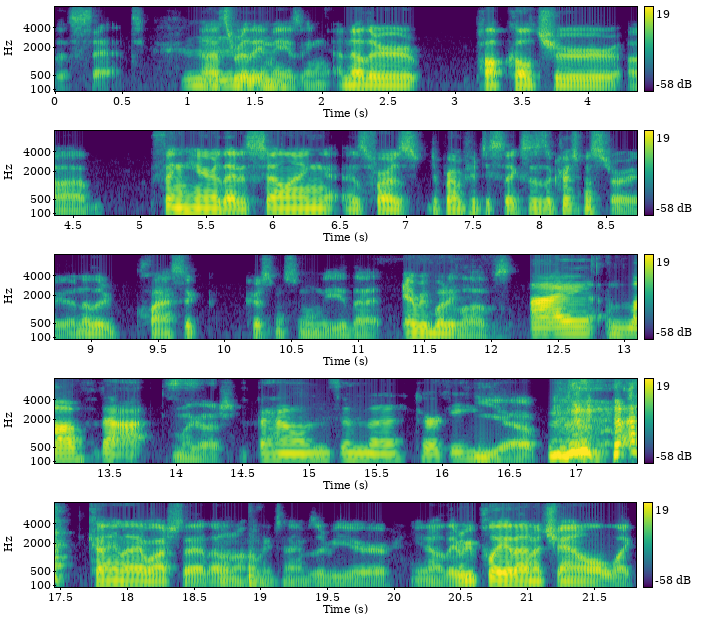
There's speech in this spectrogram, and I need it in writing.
this set Now, that's really Mm. amazing another pop culture uh, thing here that is selling as far as department 56 is the christmas story another classic christmas movie that everybody loves I love that. oh my gosh The hounds and the turkey. yeah Kai and I watch that I don't know how many times every year. You know, they replay it on a channel like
